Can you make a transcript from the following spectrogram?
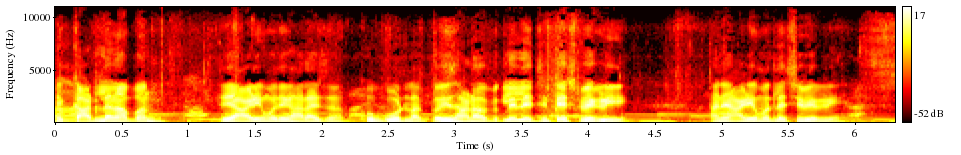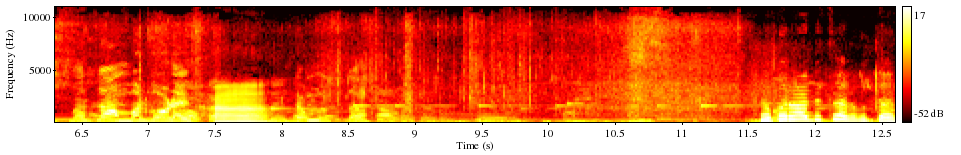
हे काढलं ना आपण ते आळीमध्ये घालायचं. खूप गोड लागतो. ही झाडावर पिकलेल्याची टेस्ट वेगळी आणि आळीमधल्याची वेगळी. आंबट गोड आहे. हा. एकदम मस्त. नको राहू दे चल उतर.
